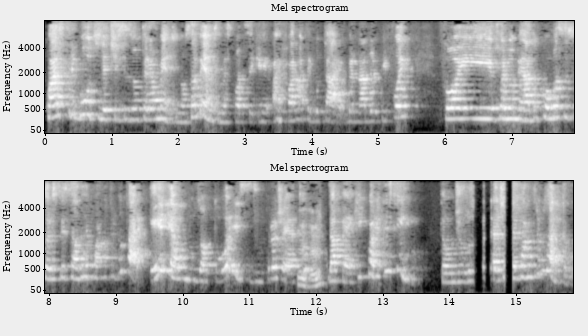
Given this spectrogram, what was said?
Quais tributos, Letícia, vão ter aumento? Não sabemos, mas pode ser que a reforma tributária, o Bernardo aqui foi, foi, foi nomeado como assessor especial da reforma tributária. Ele é um dos autores de um projeto uhum. da PEC 45. Então, de um dos projetos da reforma tributária. Então,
